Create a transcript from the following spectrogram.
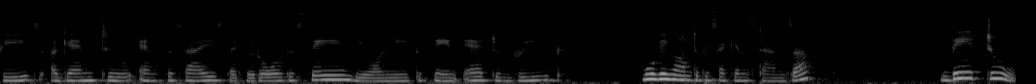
breathes, again to emphasize that we're all the same, we all need the same air to breathe. Moving on to the second stanza. They too,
